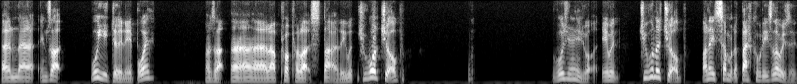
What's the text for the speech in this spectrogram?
and uh, he was like, "What are you doing here, boy?" I was like, uh, uh, and I proper like stuttered. He went, "Do you want a job?" What do you need? What? He went, "Do you want a job? I need someone to back all these lorries in."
